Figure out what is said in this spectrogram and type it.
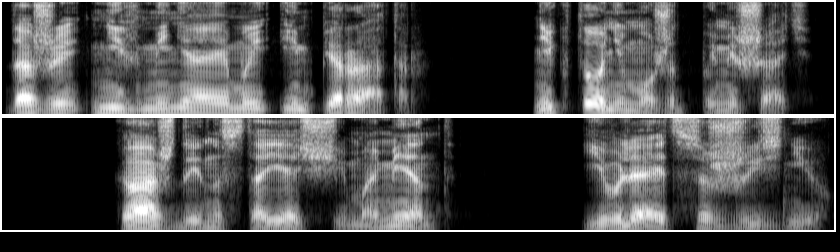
даже невменяемый император. Никто не может помешать. Каждый настоящий момент является жизнью.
